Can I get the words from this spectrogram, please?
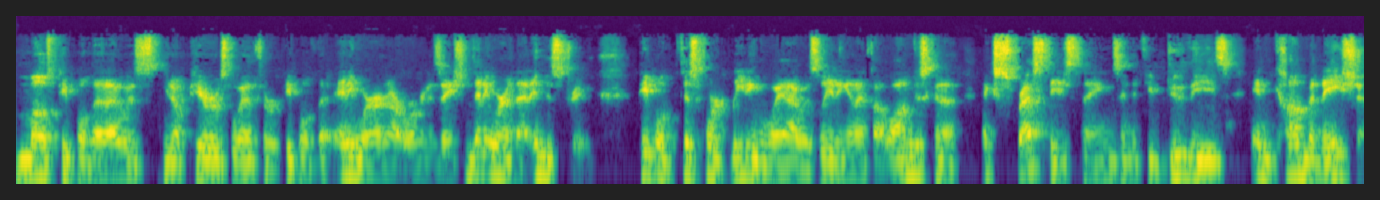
most people that i was you know peers with or people that anywhere in our organizations anywhere in that industry people just weren't leading the way i was leading. And i thought well i'm just going to express these things. And if you do these in combination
